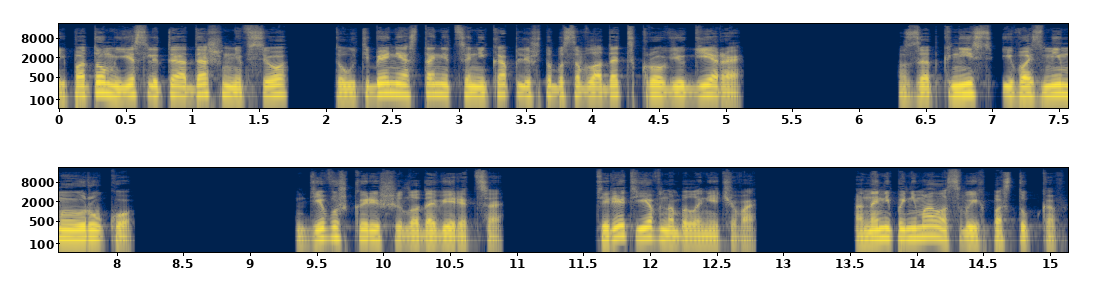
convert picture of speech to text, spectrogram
и потом, если ты отдашь мне все, то у тебя не останется ни капли, чтобы совладать с кровью Геры. Заткнись и возьми мою руку. Девушка решила довериться. Тереть явно было нечего. Она не понимала своих поступков.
